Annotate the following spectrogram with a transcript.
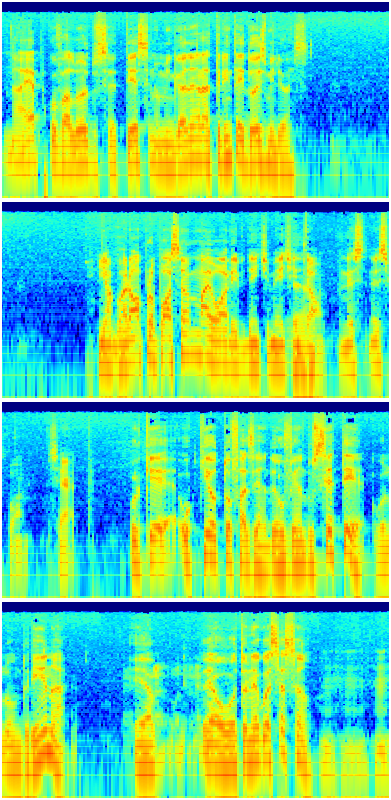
Na época, o valor do CT, se não me engano, era 32 milhões. E agora é uma proposta maior, evidentemente, é. então, nesse, nesse ponto, certo? Porque o que eu estou fazendo? Eu vendo o CT, o Londrina é, é outra negociação. Uhum, uhum.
